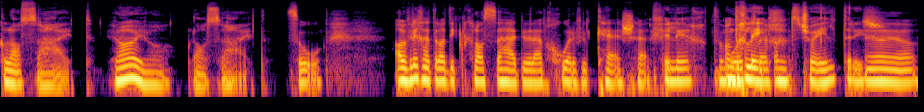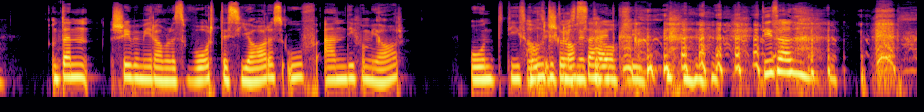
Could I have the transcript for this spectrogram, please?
Gelassenheit. Ja, ja, Gelassenheit. So. Aber vielleicht hat er auch die Gelassenheit, weil er einfach viel Cash hat. Vielleicht. Und, bisschen, und schon älter ist. Ja, ja. Und dann schreiben wir einmal ein Wort des Jahres auf, Ende des Jahres. Und Haltet war uns nicht Gelassenheit. Dein Wort-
